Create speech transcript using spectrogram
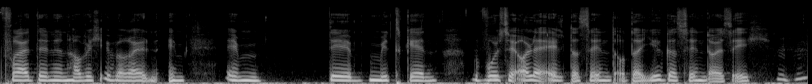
Freundinnen habe ich überall im, im, die mitgehen, obwohl sie alle älter sind oder jünger sind als ich. Mhm.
